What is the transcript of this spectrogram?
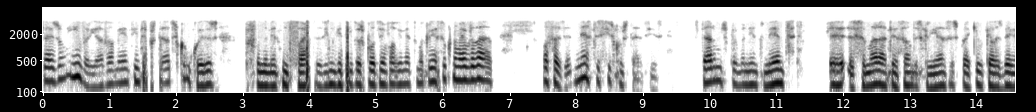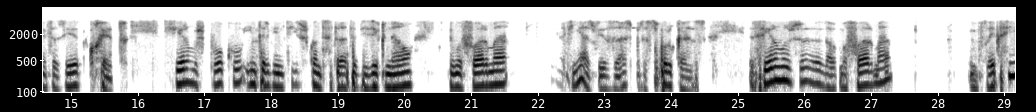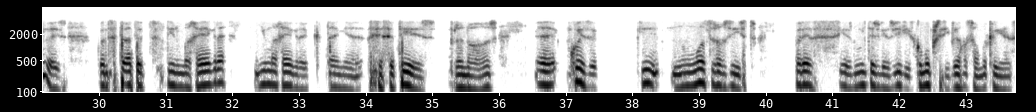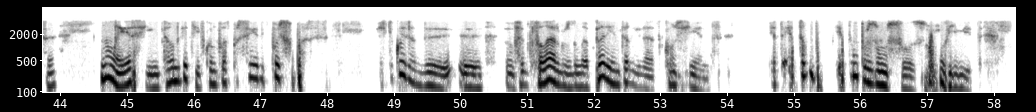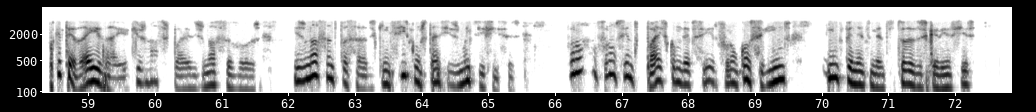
sejam invariavelmente interpretados como coisas profundamente nefastas e negativas para o desenvolvimento de uma criança, o que não é verdade. Ou seja, nestas circunstâncias, estarmos permanentemente eh, a chamar a atenção das crianças para aquilo que elas devem fazer correto, sermos pouco interventivos quando se trata de dizer que não de uma forma, enfim, às vezes áspera, se for o caso, sermos, eh, de alguma forma, inflexíveis. Quando se trata de definir uma regra, e uma regra que tenha sensatez para nós, coisa que num outro registro parece ser muitas vezes vivido como opressivo em relação a uma criança, não é assim tão negativo como pode parecer. E depois repare-se, esta coisa de, eh, de, falarmos de uma parentalidade consciente é, é, tão, é tão presunçoso no limite, porque até dá a ideia que os nossos pais, os nossos avós e os nossos antepassados, que em circunstâncias muito difíceis foram, foram sendo pais como deve ser, foram conseguindo, independentemente de todas as carências,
